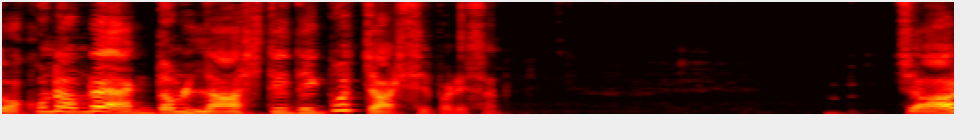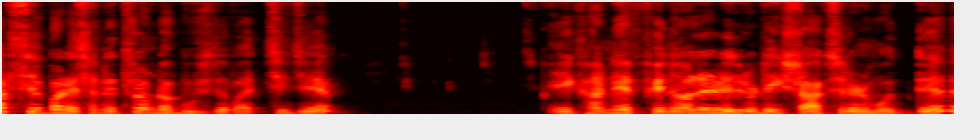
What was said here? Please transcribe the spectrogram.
তখন আমরা একদম লাস্টে দেখব চার সেপারেশান। চার সেপারেশনের থ্রু আমরা বুঝতে পারছি যে, এখানে ফেনলের রেজুলেটিং স্ট্রাকচারের মধ্যে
